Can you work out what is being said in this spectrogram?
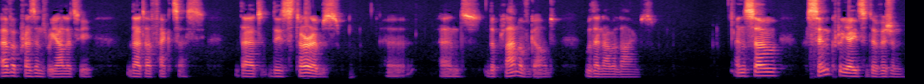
ever present reality that affects us that disturbs uh, and the plan of God within our lives. And so sin creates division.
